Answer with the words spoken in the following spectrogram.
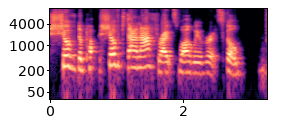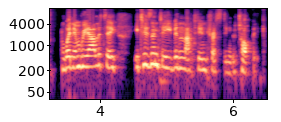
shoved up, shoved down our throats while we were at school. When in reality, it isn't even that interesting a topic.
